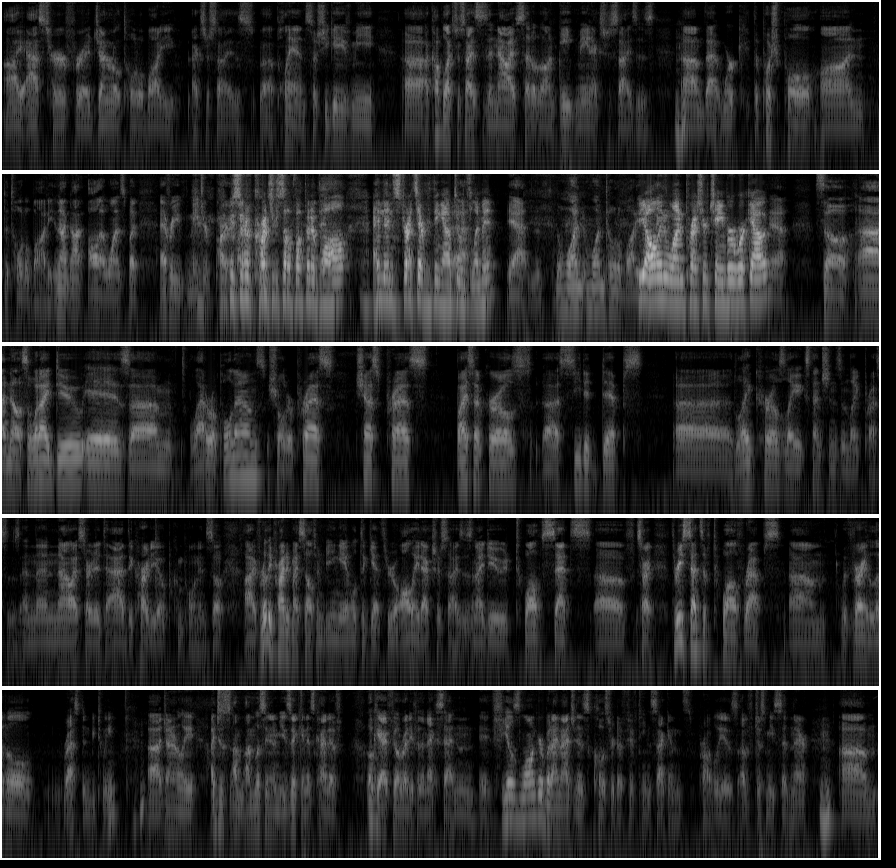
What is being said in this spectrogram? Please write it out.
I asked her for a general total body exercise uh, plan. So she gave me uh, a couple exercises, and now I've settled on eight main exercises um, that work the push pull on the total body. Not not all at once, but every major part you of my sort of crunch yourself up in a ball and then stretch everything out to its limit? Yeah, the, the one one total body. The all-in-one pressure chamber workout. Yeah. So uh, no. So what I do is um, lateral pull downs, shoulder press, chest press, bicep curls, uh, seated dips, uh, leg curls, leg extensions, and leg presses. And then now I've started to add the cardio component. So I've really prided myself in being able to get through all eight exercises, and I do twelve sets of sorry, three sets of twelve reps um, with very little rest in between. Uh, generally, I just I'm, I'm listening to music and it's kind of okay. I feel ready for the next set, and it feels longer, but I imagine it's closer to 15 seconds probably is of just me sitting there. Um,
